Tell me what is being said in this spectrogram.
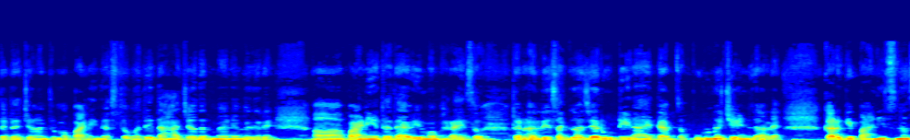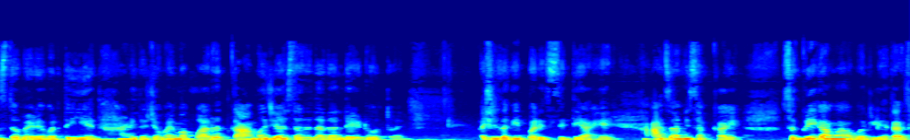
तर त्याच्यानंतर मग पाणी नसतं. मग ते दहाच्या दरम्यान वगैरे पाणी येतं त्यावेळी मग भरायचं. तर हल्ली सगळं जे रुटीन आहे त्याचं पूर्ण चेंज झालं आहे कारण की पाणीच नसतं वेळेवरती येत आणि त्याच्यामुळे मग परत कामं जी असतात ते त्याला लेट होतं आहे अशी सगळी परिस्थिती आहे. आज आम्ही सकाळी सगळी कामं आवरली आहेत. आज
